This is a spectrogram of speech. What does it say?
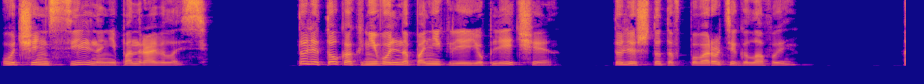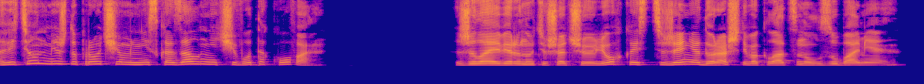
Очень сильно не понравилось. То ли то, как невольно поникли ее плечи, то ли что-то в повороте головы. А ведь он, между прочим, не сказал ничего такого. Желая вернуть ушедшую легкость, Женя дурашливо клацнул зубами.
